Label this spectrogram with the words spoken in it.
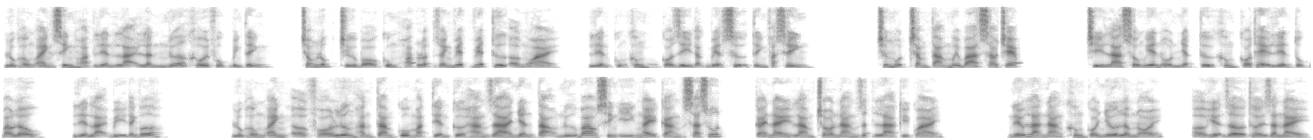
Lục Hồng Anh sinh hoạt liền lại lần nữa khôi phục bình tĩnh, trong lúc trừ bỏ cùng hoác luật doanh viết viết thư ở ngoài, liền cũng không có gì đặc biệt sự tình phát sinh. chương 183 sao chép, chỉ là sống yên ổn nhật tử không có thể liên tục bao lâu, liền lại bị đánh vỡ. Lục Hồng Anh ở phó lương hắn tam cô mặt tiền cửa hàng gia nhân tạo nữ bao sinh ý ngày càng xa suốt, cái này làm cho nàng rất là kỳ quái. Nếu là nàng không có nhớ lầm nói, ở hiện giờ thời gian này,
